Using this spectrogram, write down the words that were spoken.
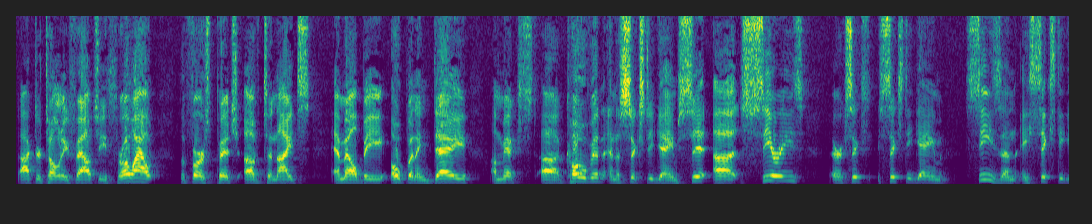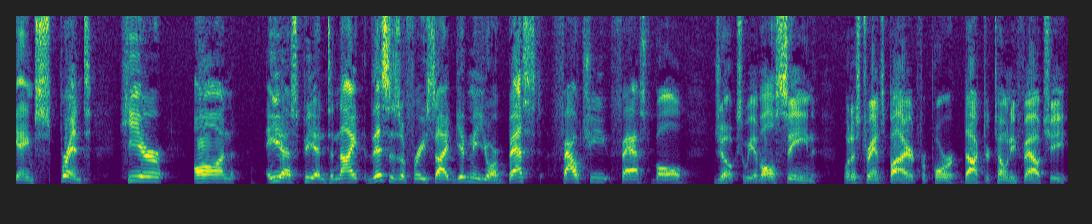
Dr. Tony Fauci throw out the first pitch of tonight's MLB opening day amidst uh, COVID and a 60 game si- uh, series or 60 game season, a 60 game sprint here on ESPN tonight. This is a free site. Give me your best Fauci fastball jokes. We have all seen what has transpired for poor Dr. Tony Fauci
